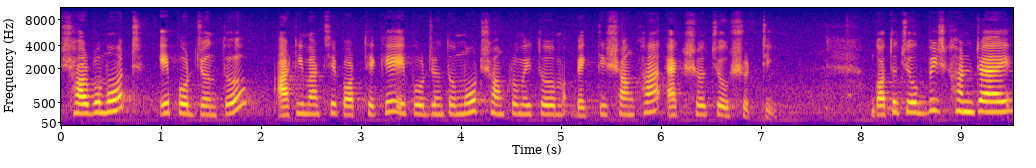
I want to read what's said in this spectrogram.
সর্বমোট এ পর্যন্ত আটই মার্চের পর থেকে এ পর্যন্ত মোট সংক্রমিত ব্যক্তির সংখ্যা একশো চৌষট্টি। গত চব্বিশ ঘন্টায়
